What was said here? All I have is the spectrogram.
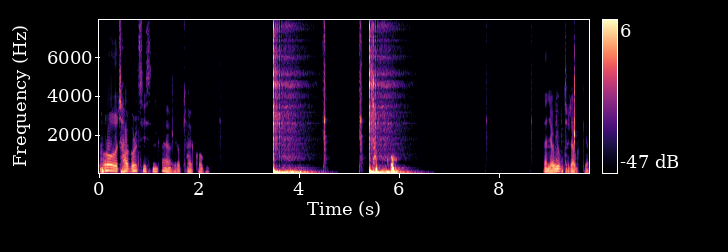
서로 잡을 수 있으니까요. 이렇게 할 거고. 일단 여기부터 잡을게요.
